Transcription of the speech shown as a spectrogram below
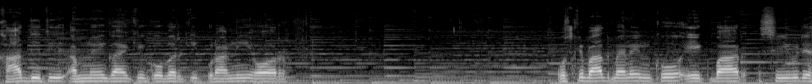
खाद दी थी हमने गाय के गोबर की, पुरानी और उसके बाद मैंने इनको एक बार सीविड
